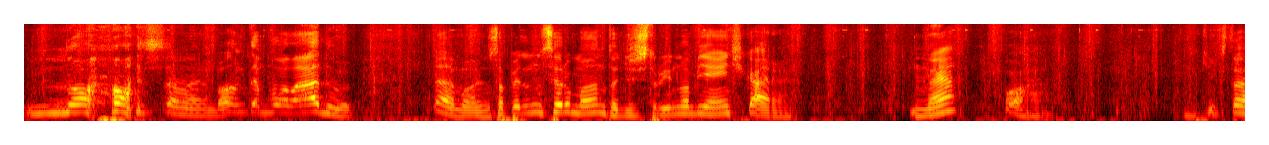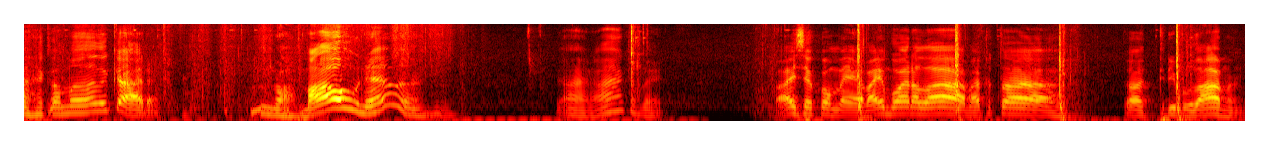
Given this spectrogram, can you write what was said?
Nossa, mano. O balão tá bolado. É, mano, sou perdendo um ser humano. Tô destruindo o ambiente, cara. Né? Porra. O que, que você tá reclamando, cara? Normal, né, mano? Caraca, velho. Vai, Zé Comé. Vai embora lá. Vai pra tua, tua tribo lá, mano.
